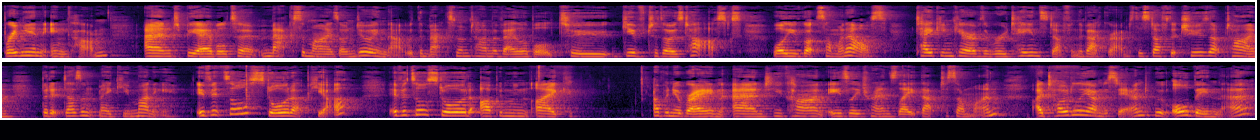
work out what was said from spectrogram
bring in income, and be able to maximize on doing that with the maximum time available to give to those tasks while you've got someone else taking care of the routine stuff in the background, the stuff that chews up time, but it doesn't make you money. If it's all stored up here, if it's all stored up in like up in your brain and you can't easily translate that to someone, I totally understand. We've all been there,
